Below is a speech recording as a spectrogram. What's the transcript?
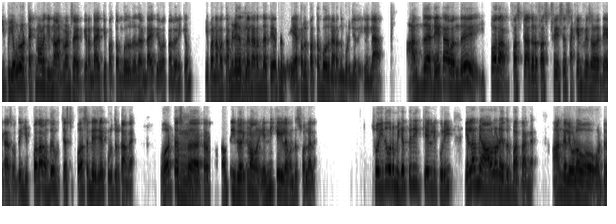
இப்ப எவ்வளவு டெக்னாலஜி இன்னும் அட்வான்ஸ் ஆயிருக்கு? ரெண்டாயிரத்தி பத்தொன்பதுல இருந்து ரெண்டாயிரத்தி இருபத்தி நாலு வரைக்கும். இப்ப நம்ம தமிழகத்துல. நடந்த தேர்தல் ஏப்ரல் பத்தொன்பது நடந்து முடிஞ்சது இல்லைங்களா? அந்த டேட்டா வந்து இப்போதான் ஃபர்ஸ்ட் அதோட ஃபர்ஸ்ட் ஃபேஸ் செகண்ட் ஃபேஸோட டேட்டாஸ் வந்து இப்போதான் வந்து ஜஸ்ட் பெர்சன்டேஜே கொடுத்துருக்காங்க. ஓட்டர்ஸ். வந்து இது வரைக்கும் அவங்க எண்ணிக்கையில வந்து சொல்லல. சோ இது ஒரு மிகப்பெரிய கேள்விக்குறி. எல்லாருமே ஆவலோட எதிர்பார்த்தாங்க. ஆண்கள் எவ்வளவு ஓட்டு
